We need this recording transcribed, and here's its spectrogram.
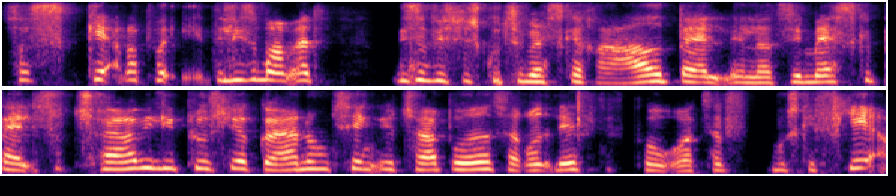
så sker der på, det er ligesom om, at ligesom hvis vi skulle til maskeradebal eller til maskebal, så tør vi lige pludselig at gøre nogle ting. Vi tør både at tage rød læfte på og tage måske fjer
